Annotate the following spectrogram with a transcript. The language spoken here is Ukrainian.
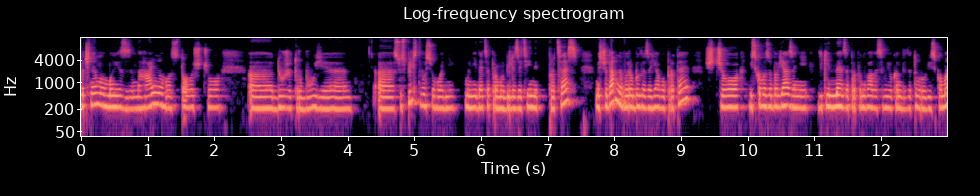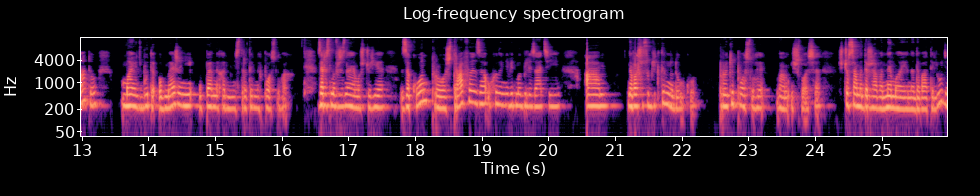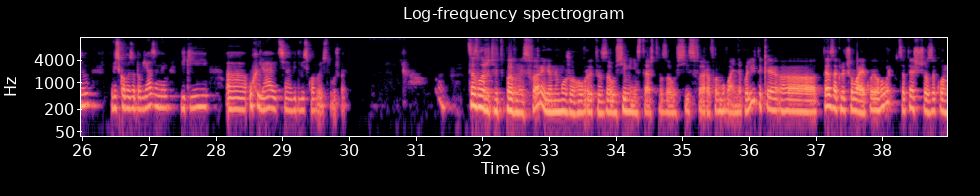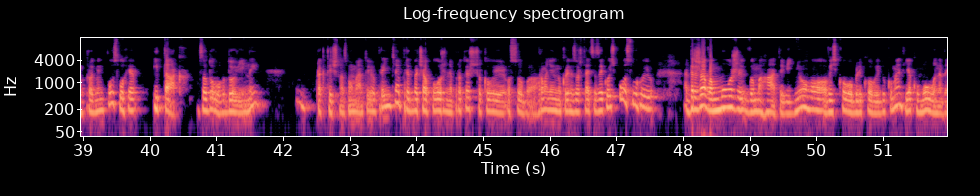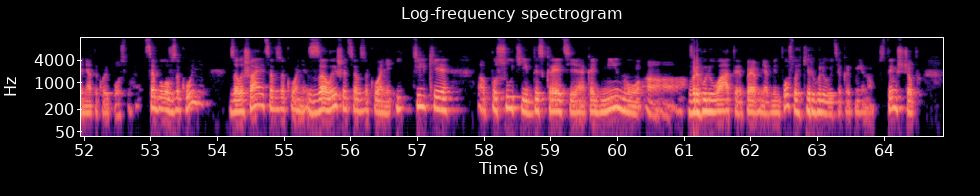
почнемо ми з нагального, з того, що е, дуже турбує е, суспільство сьогодні. Мені йдеться про мобілізаційний процес. Нещодавно ви робили заяву про те, що військовозобов'язані, які не запропонували свою кандидатуру військомату, мають бути обмежені у певних адміністративних послугах. Зараз ми вже знаємо, що є закон про штрафи за ухилення від мобілізації. А на вашу суб'єктивну думку, про які послуги вам йшлося? Що саме держава не має надавати людям військовозобов'язаним, які е, ухиляються від військової служби? Це залежить від певної сфери. Я не можу говорити за усі міністерства, за усі сфери формування політики. Теза ключова, яку я говорю, це те, що закон про адмінпослуги і так задовго до війни, практично з моменту його прийняття, передбачав положення про те, що коли особа громадянин України звертається за якоюсь послугою, держава може вимагати від нього військово-обліковий документ як умову надання такої послуги. Це було в законі, залишається в законі, залишиться в законі, і тільки по суті дискреція Кабміну врегулювати певні адмінпослуги, які регулюються Кабміном, з тим, щоб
